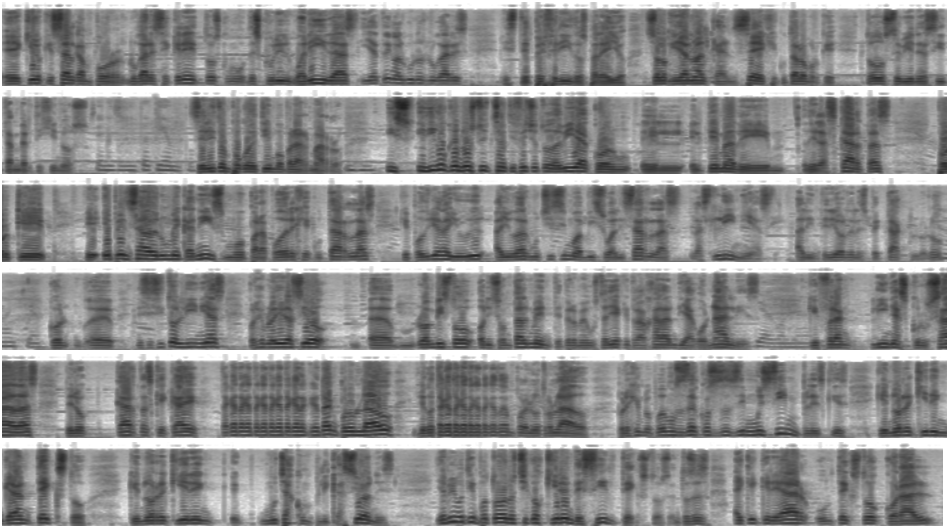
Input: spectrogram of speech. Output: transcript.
Eh, quiero que salgan por lugares secretos, como descubrir guaridas, y ya tengo algunos lugares este, preferidos para ello, solo que ya no alcancé a ejecutarlo porque todo se viene así tan vertiginoso. Se necesita tiempo. Se necesita un poco de tiempo para armarlo. y, y digo que no estoy satisfecho todavía con el, el tema de, de las cartas, porque eh, he pensado en un mecanismo para poder ejecutarlas que podrían ayudar, ayudar muchísimo a visualizar las, las líneas al interior del espectáculo. ¿no? Ah. Con, eh, necesito líneas, por ejemplo, ayer ha sido, eh, lo han visto horizontalmente, pero me gustaría que trabajaran diagonales, Diagonal. que fueran líneas cruzadas, pero cartas que caen taca, taca, taca, taca, taca, taca, taca, por un lado y luego taca, taca, taca, taca, taca, por el otro lado. Por ejemplo, podemos hacer cosas así muy simples, que, que no requieren gran texto, que no requieren eh, muchas complicaciones. Y al mismo tiempo todos los chicos quieren decir textos. Entonces hay que crear un texto coral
